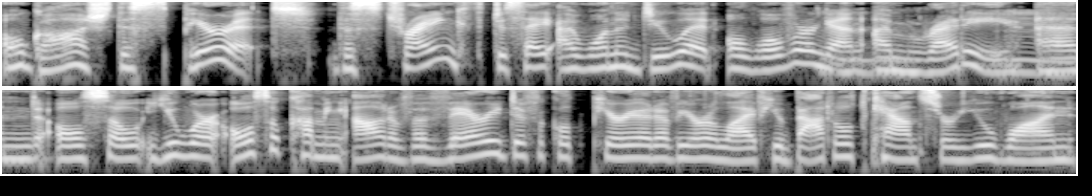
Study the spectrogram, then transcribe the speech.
oh gosh, the spirit, the strength to say, I want to do it all over again. I'm ready. Mm. And also, you were also coming out of a very difficult period of your life. You battled cancer, you won,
